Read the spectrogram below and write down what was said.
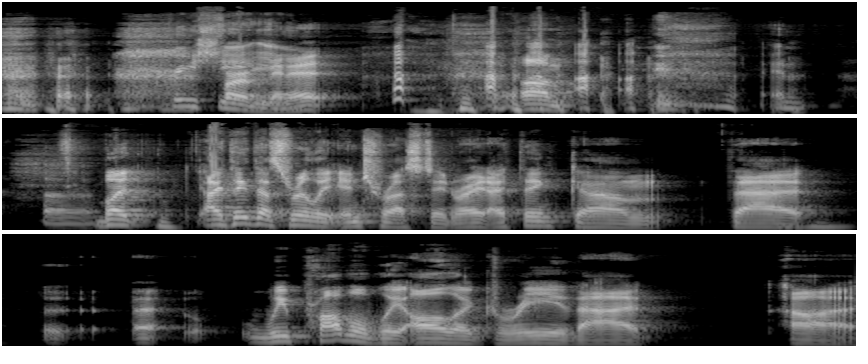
Appreciate for a you. minute. um, And uh, but I think that's really interesting, right? I think um, that uh, uh, we probably all agree that uh,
